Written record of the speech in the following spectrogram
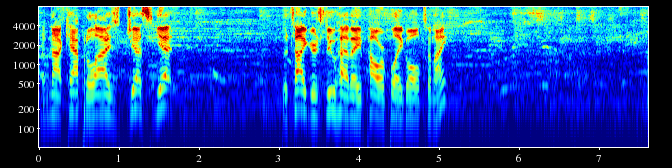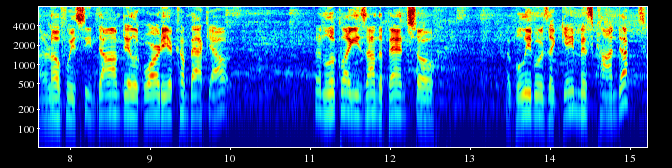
Have not capitalized just yet. The Tigers do have a power play goal tonight. I don't know if we've seen Dom De La Guardia come back out. Doesn't look like he's on the bench, so I believe it was a game misconduct.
